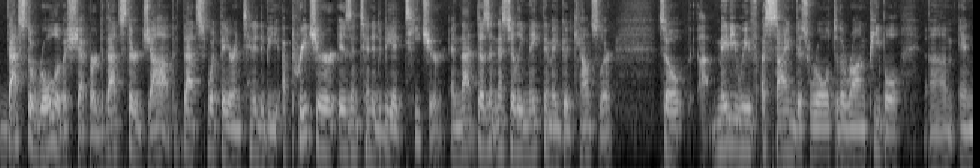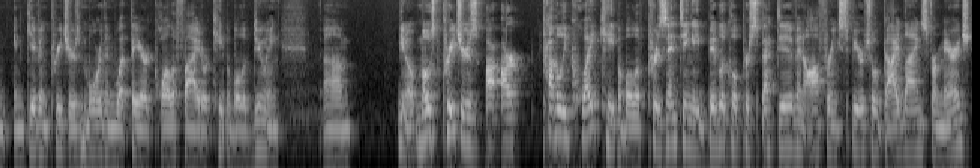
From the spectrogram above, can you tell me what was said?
that's the role of a shepherd. That's their job. That's what they are intended to be. A preacher is intended to be a teacher, and that doesn't necessarily make them a good counselor. So uh, maybe we've assigned this role to the wrong people um, and and given preachers more than what they are qualified or capable of doing. Um, you know, most preachers are, are probably quite capable of presenting a biblical perspective and offering spiritual guidelines for marriage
